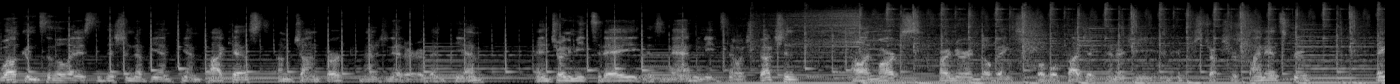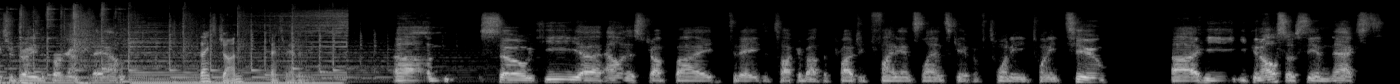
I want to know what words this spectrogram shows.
Welcome to the latest edition of the NPM podcast. I'm John Burke, managing editor of NPM. And joining me today is a man who needs no introduction, Alan Marks, partner in Milbank's Global Project Energy and Infrastructure Finance Group. Thanks for joining the program today, Alan. Thanks, John. Thanks for having me. Um, so he, uh, Alan, has dropped by today to talk about the project finance landscape of 2022. Uh, he, you can also see him next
